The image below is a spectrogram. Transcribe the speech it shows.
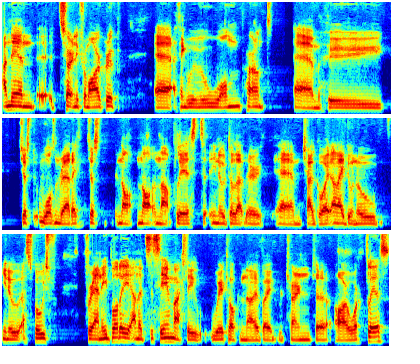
And then uh, certainly from our group, uh, I think we have one parent um, who just wasn't ready, just not not in that place to you know to let their um, child go out. And I don't know, you know, I suppose for anybody, and it's the same. Actually, we're talking now about return to our workplace,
